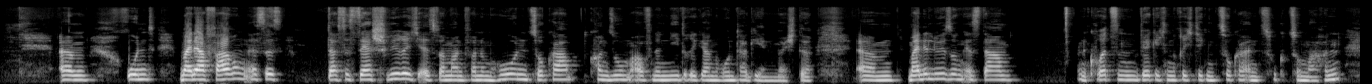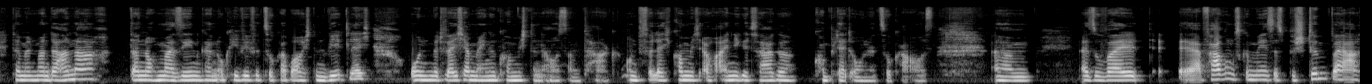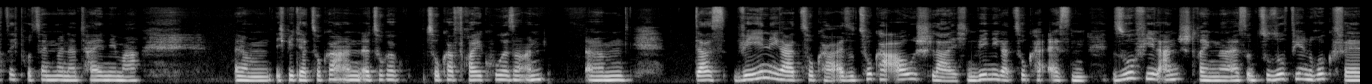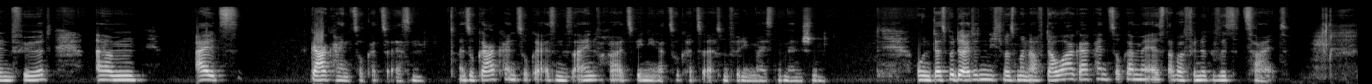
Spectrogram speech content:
Ähm, und meine Erfahrung ist es, dass es sehr schwierig ist, wenn man von einem hohen Zuckerkonsum auf einen niedrigeren runtergehen möchte. Ähm, meine Lösung ist da, einen kurzen, wirklich einen richtigen Zuckerentzug zu machen, damit man danach dann nochmal sehen kann, okay, wie viel Zucker brauche ich denn wirklich und mit welcher Menge komme ich denn aus am Tag. Und vielleicht komme ich auch einige Tage komplett ohne Zucker aus. Ähm, also weil äh, erfahrungsgemäß ist bestimmt bei 80 Prozent meiner Teilnehmer ähm, ich biete ja Zucker an, äh, Zucker, zuckerfreie Kurse an, ähm, dass weniger Zucker, also Zucker ausschleichen, weniger Zucker essen, so viel anstrengender ist und zu so vielen Rückfällen führt, ähm, als gar keinen Zucker zu essen. Also gar kein Zucker essen ist einfacher als weniger Zucker zu essen für die meisten Menschen. Und das bedeutet nicht, dass man auf Dauer gar keinen Zucker mehr isst, aber für eine gewisse Zeit.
